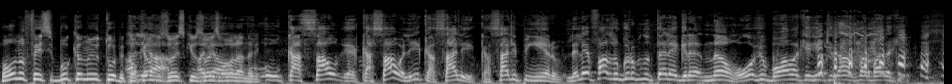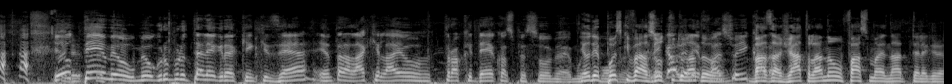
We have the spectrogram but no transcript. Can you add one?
Ou no Facebook ou no YouTube. Qualquer Ali, um dos dois que os dois ó, rolando ali. O, o Cassal, é Cassal ali, Cassali, Cassali Pinheiro. Lele faz um grupo no Telegram. Não, ouve o bola que a gente dá umas barbadas aqui. Eu tenho meu, meu grupo no Telegram, quem quiser, entra lá que lá eu troco ideia com as pessoas, meu. É muito Eu depois bom, que meu. vazou É legal, tudo lá do aí. Vaza Jato, lá não faço mais nada no Telegram.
